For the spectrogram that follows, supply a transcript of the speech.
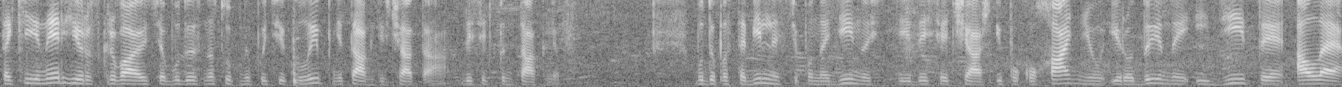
Такі енергії розкриваються, буде наступний потік в липні. Так, дівчата, 10 пентаклів. Буде по стабільності, по надійності, 10 чаш і по коханню, і родини, і діти. Але,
